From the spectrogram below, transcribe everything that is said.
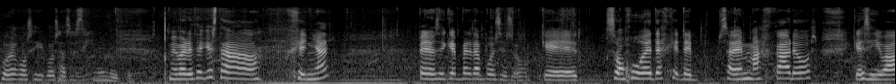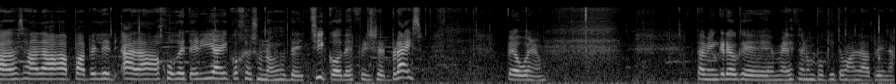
juegos y cosas así. Me parece que está genial, pero sí que es verdad pues eso, que son juguetes que te salen más caros que si vas a la, a la juguetería y coges uno de chico, de Freezer Price. Pero bueno, también creo que merecen un poquito más la pena.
